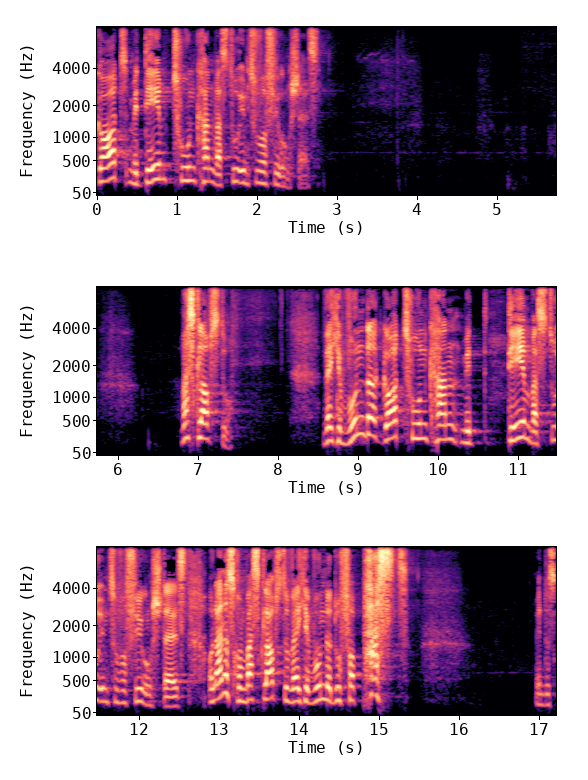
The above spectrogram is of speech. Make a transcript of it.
Gott mit dem tun kann, was du ihm zur Verfügung stellst? Was glaubst du? Welche Wunder Gott tun kann mit dem, was du ihm zur Verfügung stellst. Und andersrum, was glaubst du, welche Wunder du verpasst, wenn du es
